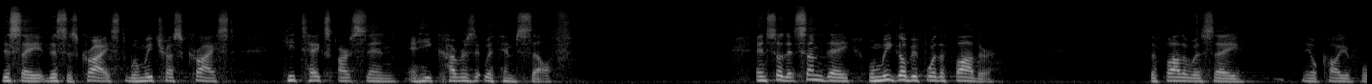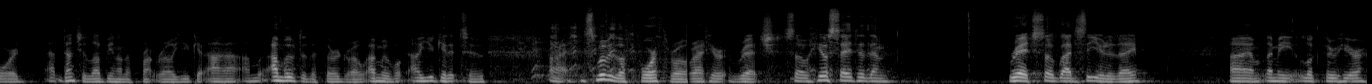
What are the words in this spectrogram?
this say this is Christ, when we trust Christ, he takes our sin and he covers it with himself. And so that someday when we go before the Father, the Father will say, he'll call you forward. Uh, don't you love being on the front row? You get, uh, I'll move to the third row. I move. Oh, you get it too. All right, let's move to the fourth row right here, Rich. So he'll say to them, Rich, so glad to see you today. Um, let me look through here.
